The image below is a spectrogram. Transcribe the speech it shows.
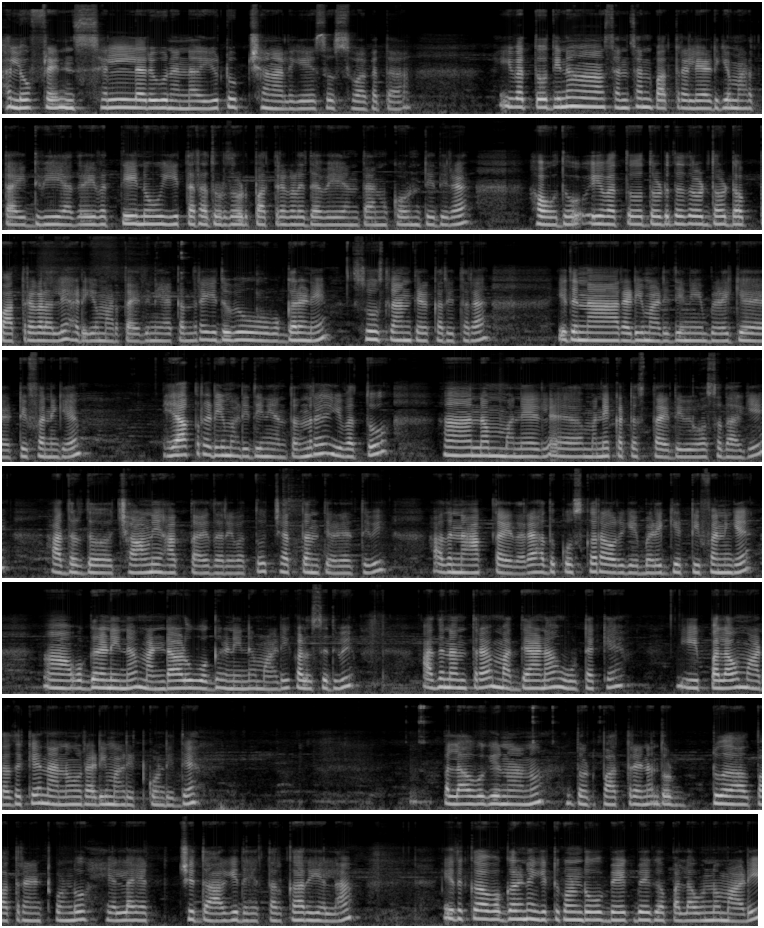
Hello friends, ಎಲ್ಲರಿಗೂ ನನ್ನ YouTube ಚಾನಲ್ಗೆ ಸುಸ್ವಾಗತ. ಇವತ್ತು ದಿನ ಸಣ್ಣ ಸಣ್ಣ ಪಾತ್ರೆಯಲ್ಲಿ ಅಡುಗೆ ಮಾಡ್ತಾ ಇದ್ವಿ, ಆದರೆ ಇವತ್ತೇನು ಈ ಥರ ದೊಡ್ಡ ದೊಡ್ಡ ಪಾತ್ರೆಗಳಿದ್ದಾವೆ ಅಂತ ಅಂದ್ಕೊತಿದ್ದೀರಾ ಹೌದು, ಇವತ್ತು ದೊಡ್ಡ ದೊಡ್ಡ ದೊಡ್ಡ ಪಾತ್ರೆಗಳಲ್ಲಿ ಅಡುಗೆ ಮಾಡ್ತಾ ಇದ್ದೀನಿ. ಯಾಕಂದರೆ ಇದು ಒಗ್ಗರಣೆ, ಸೂಸ್ಲ ಅಂತೇಳಿ ಕರೀತಾರೆ. ಇದನ್ನು ರೆಡಿ ಮಾಡಿದ್ದೀನಿ ಬೆಳಗ್ಗೆ ಟಿಫನ್ಗೆ. ಯಾಕೆ ರೆಡಿ ಮಾಡಿದ್ದೀನಿ ಅಂತಂದರೆ, ಇವತ್ತು ನಮ್ಮ ಮನೆಯಲ್ಲಿ ಮನೆ ಕಟ್ಟಿಸ್ತಾ ಇದ್ದೀವಿ ಹೊಸದಾಗಿ. ಅದ್ರದ್ದು ಛಾವಣಿ ಹಾಕ್ತಾ ಇದ್ದಾರೆ ಇವತ್ತು, ಛತ್ ಅಂತ ಹೇಳಿರ್ತೀವಿ. ಅದನ್ನು ಹಾಕ್ತಾ ಇದ್ದಾರೆ. ಅದಕ್ಕೋಸ್ಕರ ಅವರಿಗೆ ಬೆಳಗ್ಗೆ ಟಿಫನ್ಗೆ ಒಗ್ಗರಣಿನ, ಮಂಡಾಳು ಒಗ್ಗರಣೆನ ಮಾಡಿ ಕಳಿಸಿದ್ವಿ. ಅದ ನಂತರ ಮಧ್ಯಾಹ್ನ ಊಟಕ್ಕೆ ಈ ಪಲಾವ್ ಮಾಡೋದಕ್ಕೆ ನಾನು ರೆಡಿ ಮಾಡಿ ಇಟ್ಕೊಂಡಿದ್ದೆ ಪಲಾವಿಗೆ ನಾನು ದೊಡ್ಡ ಪಾತ್ರೆನ ದೊಡ್ಡ ಪಾತ್ರೆನ ಇಟ್ಕೊಂಡು ಎಲ್ಲ ಹೆಚ್ಚಿದ್ದಾಗಿದೆ, ತರಕಾರಿ ಎಲ್ಲ. ಇದಕ್ಕೆ ಒಗ್ಗರಣೆಗೆ ಇಟ್ಕೊಂಡು ಬೇಗ ಬೇಗ ಪಲಾವನ್ನು ಮಾಡಿ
